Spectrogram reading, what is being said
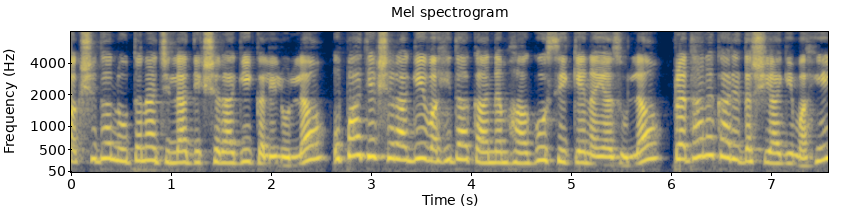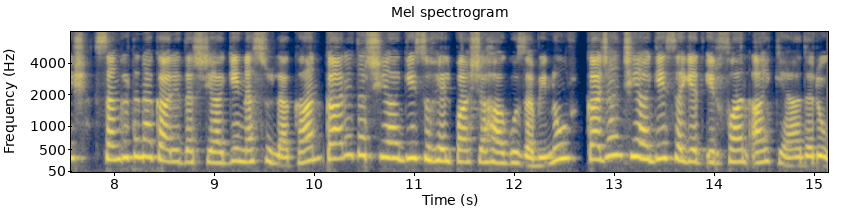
ಪಕ್ಷದ ನೂತನ ಜಿಲ್ಲಾಧ್ಯಕ್ಷರಾಗಿ ಕಲೀಲುಲ್ಲಾ, ಉಪಾಧ್ಯಕ್ಷರಾಗಿ ವಹಿದಾ ಖಾನಂ ಹಾಗೂ ಸಿಕೆ ನಯಾಜುಲ್ಲಾ, ಪ್ರಧಾನ ಕಾರ್ಯದರ್ಶಿಯಾಗಿ ಮಹೇಶ್, ಸಂಘಟನಾ ಕಾರ್ಯದರ್ಶಿಯಾಗಿ ನಸ್ರುಲ್ಲಾ ಖಾನ್, ಕಾರ್ಯದರ್ಶಿಯಾಗಿ ಸುಹೇಲ್ ಪಾಷಾ ಹಾಗೂ ಜಬೀನೂರ್, ಖಜಾಂಚಿಯಾಗಿ ಸೈಯದ್ ಇರ್ಫಾನ್ ಆಯ್ಕೆಯಾದರು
